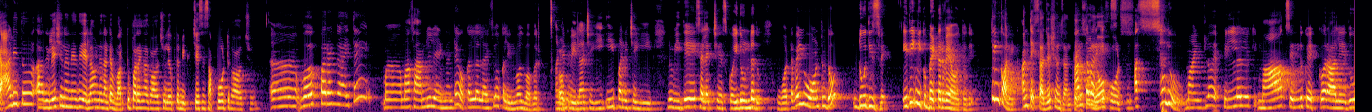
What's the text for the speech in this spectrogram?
డాడీతో ఆ రిలేషన్ అనేది ఎలా ఉండేది? అంటే వర్క్ పరంగా కావచ్చు లేకపోతే మీకు చేసే సపోర్ట్ కావచ్చు? వర్క్ పరంగా అయితే మా మా ఫ్యామిలీలో ఏంటంటే ఒకళ్ళ లైఫ్లో ఒకళ్ళు ఇన్వాల్వ్ అవ్వరు. అంటే నువ్వు ఇలా చెయ్యి ఈ పని చెయ్యి నువ్వు ఇదే సెలెక్ట్ చేసుకో ఇది ఉండదు. Whatever you want to do do this way ఇది నీకు బెటర్ వే అవుతుంది. థింక్ ఆన్ ఇట్ అంతే. సజెషన్స్ అంతే. అంతవరకు. అస్సలు మా ఇంట్లో పిల్లలకి మార్క్స్ ఎందుకు ఎక్కువ రాలేదు?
